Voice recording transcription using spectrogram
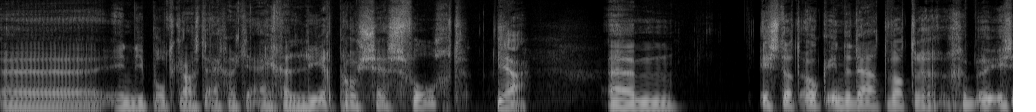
uh, in die podcast eigenlijk je eigen leerproces volgt. Ja. Um, is dat ook inderdaad wat er gebeurt? Is,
